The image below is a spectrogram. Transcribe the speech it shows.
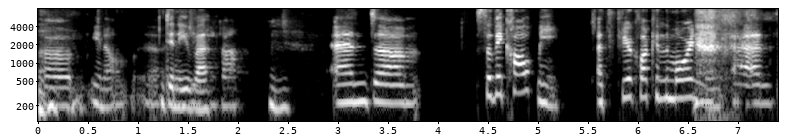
mm-hmm. Um, you know, uh, Geneva. Geneva. Mm-hmm. And um, so they called me at three o'clock in the morning, and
